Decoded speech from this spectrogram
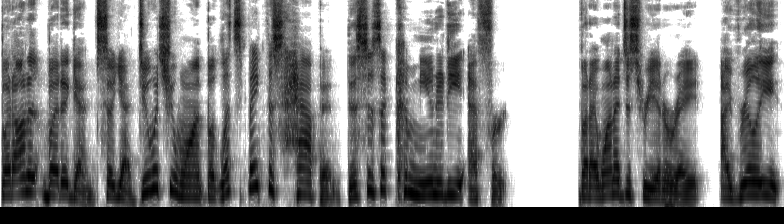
But on it, but again, so yeah, do what you want, but let's make this happen. This is a community effort. But I want to just reiterate, I really,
